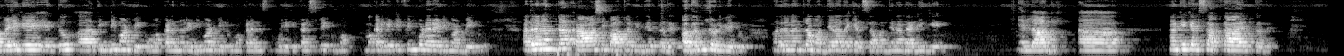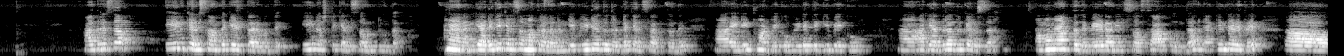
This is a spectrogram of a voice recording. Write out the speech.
ಬೆಳಿಗ್ಗೆ ಎದ್ದು ತಿಂಡಿ ಮಾಡಬೇಕು. ಮಕ್ಕಳನ್ನು ರೆಡಿ ಮಾಡಬೇಕು. ಮಕ್ಕಳನ್ನು ಸ್ಕೂಲಿಗೆ ಕಳಿಸ್ಬೇಕು. ಮಕ್ಕಳಿಗೆ ಟಿಫಿನ್ ಕೂಡ ರೆಡಿ ಮಾಡಬೇಕು. ಅದರ ನಂತರ ರಾಶಿ ಪಾತ್ರ ಬಿದ್ದಿರ್ತದೆ. ಅದನ್ನು ತೊಳಿಬೇಕು. ಅದರ ನಂತರ ಮಧ್ಯಾಹ್ನದ ಕೆಲಸ, ಮಧ್ಯಾಹ್ನದ ಅಡಿಗೆ ಎಲ್ಲ ಆಗಿ ಹಾಗೆ ಕೆಲಸ ಆಗ್ತಾ ಇರ್ತದೆ. ಆದರೆ ಸಹ ಏನು ಕೆಲಸ ಅಂತ ಕೇಳ್ತಾರೆ ಮತ್ತೆ, ಏನಷ್ಟು ಕೆಲಸ ಉಂಟು ಅಂತ. ನನಗೆ ಅಡುಗೆ ಕೆಲಸ ಮಾತ್ರ ಅಲ್ಲ ನನಗೆ ವಿಡಿಯೋದು ದೊಡ್ಡ ಕೆಲಸ ಆಗ್ತದೆ. ಎಡಿಟ್ ಮಾಡಬೇಕು, ವಿಡಿಯೋ ತೆಗಿಬೇಕು ಹಾಗೆ ಅದರದ್ದು ಕೆಲಸ. ಒಮ್ಮೊಮ್ಮೆ ಆಗ್ತದೆ, ಬೇಡ ನಿಲ್ಲಿಸುವ ಸಾಕು ಅಂತ. ಯಾಕೆಂತ ಹೇಳಿದರೆ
